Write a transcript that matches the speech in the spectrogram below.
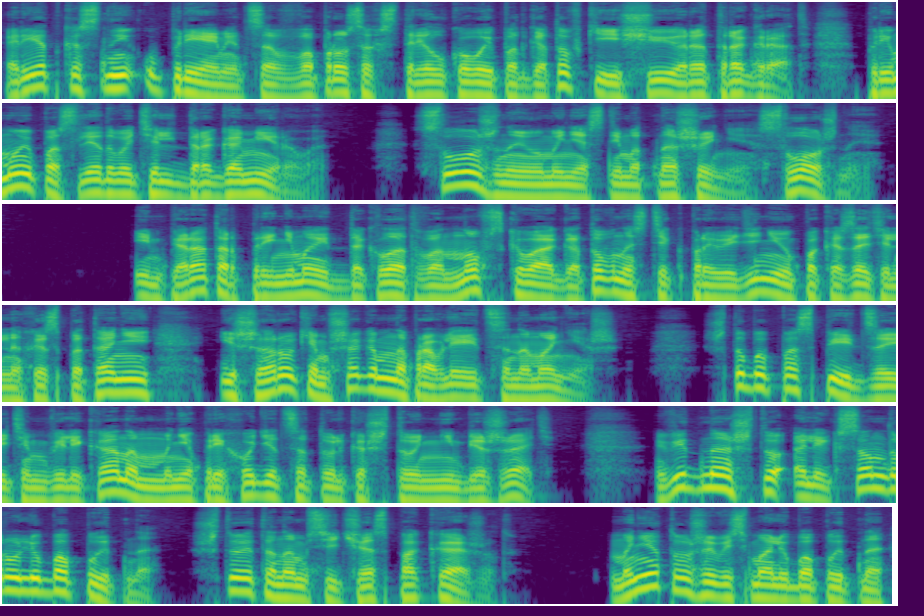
редкостный упрямец в вопросах стрелковой подготовки еще и ретроград, прямой последователь Драгомирова. Сложные у меня с ним отношения, сложные. Император принимает доклад Ванновского о готовности к проведению показательных испытаний и широким шагом направляется на манеж. Чтобы поспеть за этим великаном, мне приходится только что не бежать. Видно, что Александру любопытно, что это нам сейчас покажут. Мне тоже весьма любопытно,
